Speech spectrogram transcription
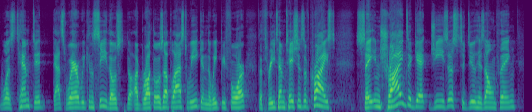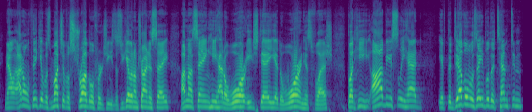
was tempted. That's where we can see those. I brought those up last week and the week before the three temptations of Christ. Satan tried to get Jesus to do his own thing. Now, I don't think it was much of a struggle for Jesus. You get what I'm trying to say? I'm not saying he had a war each day, he had a war in his flesh, but he obviously had, if the devil was able to tempt him,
